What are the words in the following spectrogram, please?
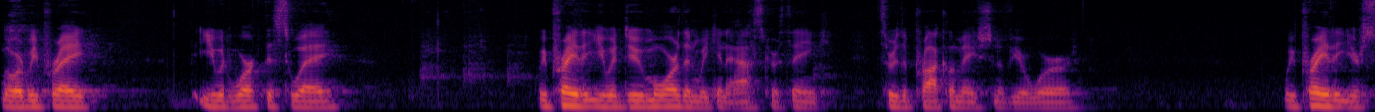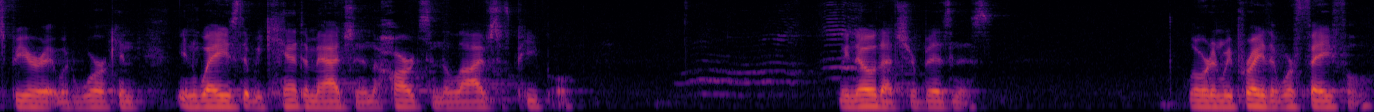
Lord, we pray you would work this way. We pray that you would do more than we can ask or think through the proclamation of your word. We pray that your spirit would work in, in ways that we can't imagine in the hearts and the lives of people. We know that's your business. Lord, and we pray that we're faithful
